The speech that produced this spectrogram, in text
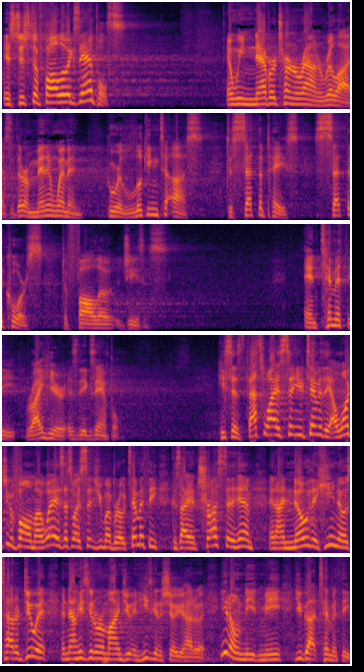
is just to follow examples. And we never turn around and realize that there are men and women who are looking to us to set the pace, set the course to follow Jesus. And Timothy, right here, is the example. He says, That's why I sent you Timothy. I want you to follow my ways. That's why I sent you my bro Timothy, because I entrusted him and I know that he knows how to do it. And now he's going to remind you and he's going to show you how to do it. You don't need me. You got Timothy.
